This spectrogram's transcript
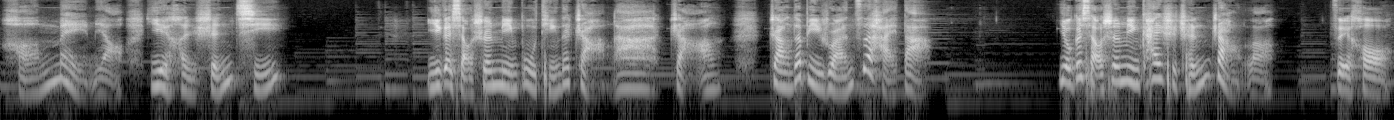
很美妙，也很神奇。一个小生命不停的长啊长，长得比卵子还大。有个小生命开始成长了，最后。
